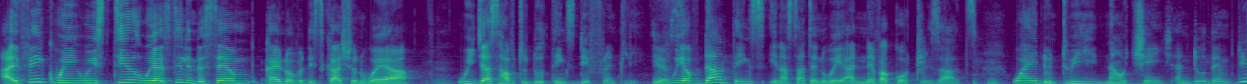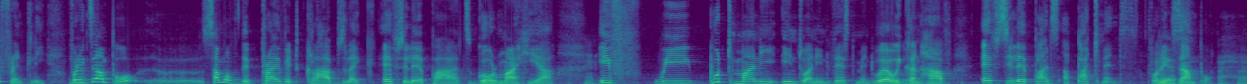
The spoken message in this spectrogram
I think we, we still we are still in the same kind of a discussion where we just have to do things differently. Yes. If we have done things in a certain way and never got results, mm-hmm. why don't we now change and do them differently? For example, uh, some of the private clubs like FC Leopards, Gor Mahia, mm. if we put money into an investment where we can have FC Leopards apartments, for Yes. example, uh-huh.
